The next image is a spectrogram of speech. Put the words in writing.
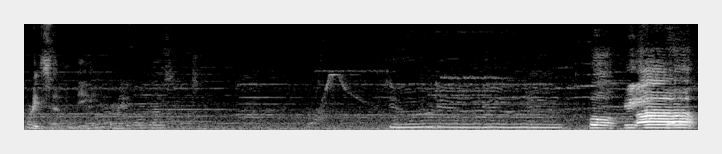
4070. Oh, he- Uh, oh,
